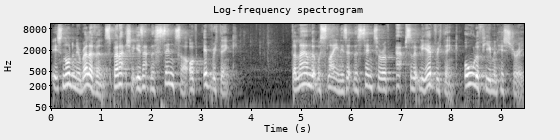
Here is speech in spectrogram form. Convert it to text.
It's not an irrelevance, but actually is at the centre of everything. The lamb that was slain is at the centre of absolutely everything, all of human history.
